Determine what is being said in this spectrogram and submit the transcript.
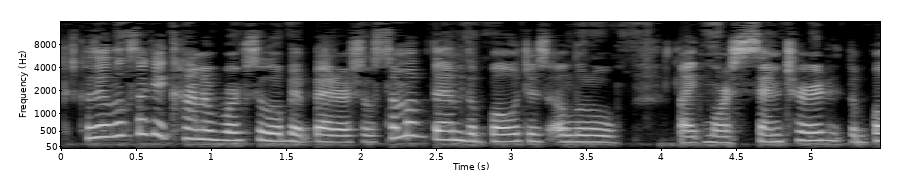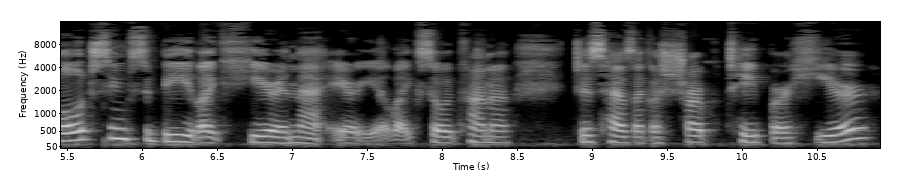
because it looks like it kind of works a little bit better. So some of them, the bulge is a little like more centered. The bulge seems to be like here in that area. Like, so it kind of just has like a sharp taper here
